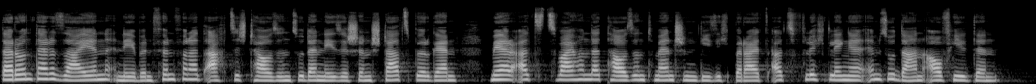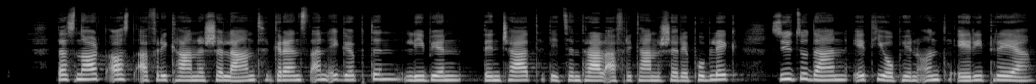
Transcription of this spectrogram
Darunter seien neben 580.000 sudanesischen Staatsbürgern mehr als 200.000 Menschen, die sich bereits als Flüchtlinge im Sudan aufhielten. Das nordostafrikanische Land grenzt an Ägypten, Libyen, den Tschad, die Zentralafrikanische Republik, Südsudan, Äthiopien und Eritrea.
